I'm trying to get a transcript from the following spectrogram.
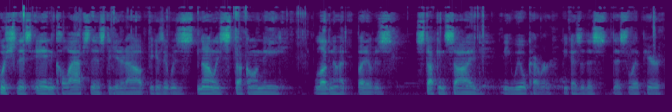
push this in, collapse this to get it out because it was not only stuck on the lug nut, but it was stuck inside the wheel cover because of this, this lip here.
